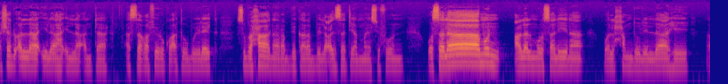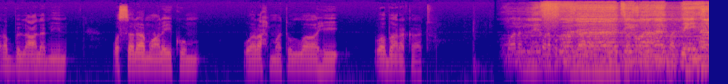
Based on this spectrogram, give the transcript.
ashhadu an la ilaha illa anta astaghfiruka waatubu ilaik subhana rabbika rabi lizati ama yasifun wasalamun ala lmursalina والحمد لله رب العالمين. والسلام عليكم ورحمة الله وبركاته. للصلاة وأدها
